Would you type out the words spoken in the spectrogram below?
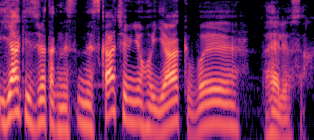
якість вже так не, не скаче в нього, як в Геліосах.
